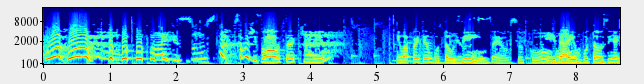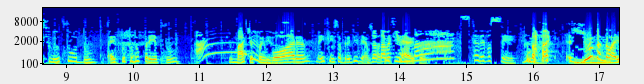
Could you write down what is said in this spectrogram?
Ai, que susto. Estamos de volta aqui. Eu apertei um botãozinho. Céu, socorro. E daí um botãozinho aí sumiu tudo. Aí ficou tudo preto. o Max já meu foi Deus. embora. Enfim, sobrevivemos. Já tá tava aqui, certo. Max, cadê você? Max, ajuda nós,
